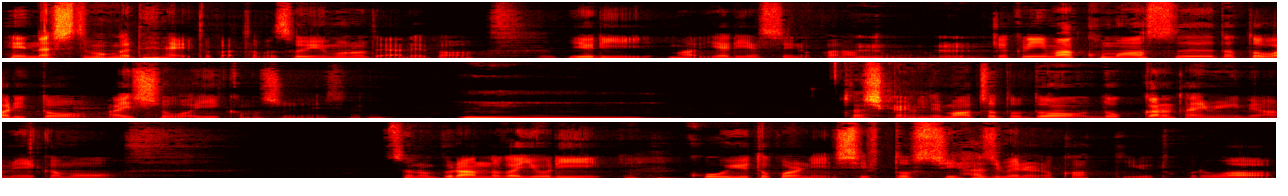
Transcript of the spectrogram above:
変な質問が出ないとか、多分そういうものであれば、より、まあやりやすいのかなと思ううんうん。逆にまあコマースだと割と相性はいいかもしれないですよね。うん。確かに。で。まあちょっとど、どっかのタイミングでアメリカも、そのブランドがよりこういうところにシフトし始めるのかっていうところは、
